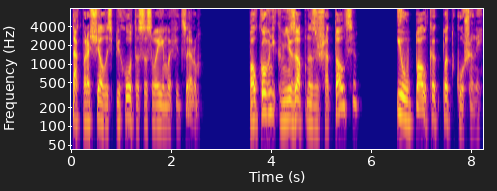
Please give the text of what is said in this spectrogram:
так прощалась пехота со своим офицером, полковник внезапно зашатался и упал как подкошенный,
